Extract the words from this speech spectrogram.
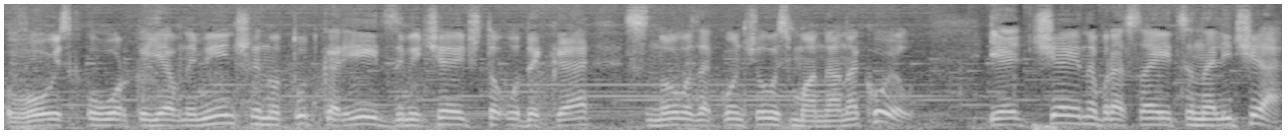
Войск у орка явно меньше, но тут кореец замечает, что у ДК снова закончилась мана на койл. И отчаянно бросается на Лича,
